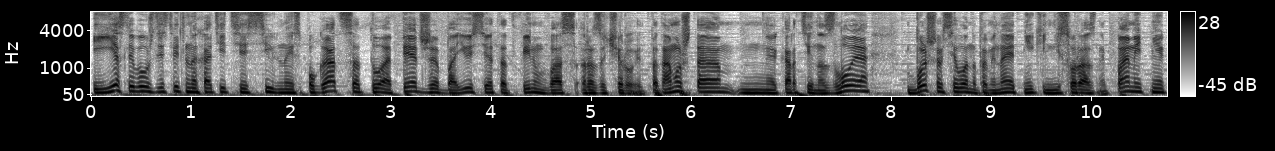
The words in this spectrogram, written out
И если вы уж действительно хотите сильно испугаться, то, опять же, боюсь, этот фильм вас разочарует. Потому что м, картина «Злое» больше всего напоминает некий несуразный памятник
